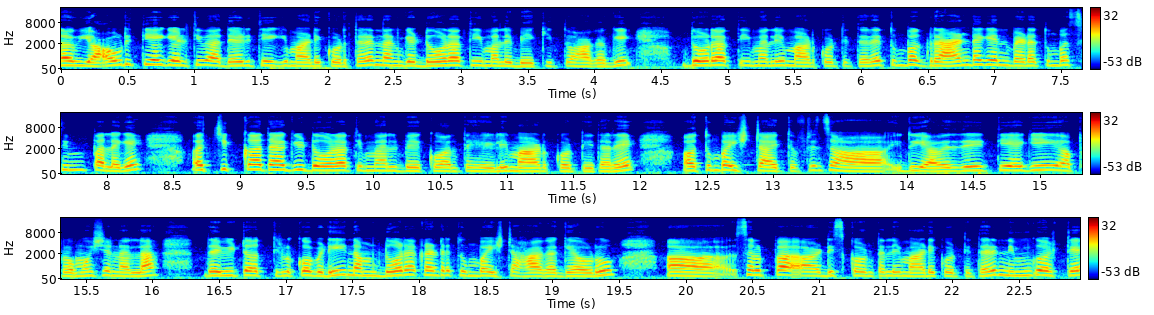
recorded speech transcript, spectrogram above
ನಾವು ಯಾವ ರೀತಿಯಾಗಿ ಹೇಳ್ತೀವಿ ಅದೇ ರೀತಿಯಾಗಿ ಮಾಡಿಕೊಡ್ತಾರೆ ನನಗೆ ಡೋರಾ ಥೀಮಲ್ಲಿ ಬೇಕಿತ್ತು, ಹಾಗಾಗಿ ಡೋರಾ ಥೀಮಲ್ಲಿ ಮಾಡಿಕೊಟ್ಟಿದ್ದಾರೆ. ತುಂಬ ಗ್ರ್ಯಾಂಡಾಗಿ ಏನು ಬೇಡ, ತುಂಬ ಸಿಂಪಲಾಗೆ ಚಿಕ್ಕದಾಗಿ ಡೋರಾ ಥೀಮಲ್ಲಿ ಬೇಕು ಅಂತ ಹೇಳಿ ಮಾಡಿಕೊಟ್ಟಿದ್ದಾರೆ. ತುಂಬ ಇಷ್ಟ ಆಯಿತು ಫ್ರೆಂಡ್ಸ್ ಇದು ಯಾವುದೇ ರೀತಿಯಾಗಿ ಪ್ರಮೋಷನ್ ಅಲ್ಲ. ದಯವಿಟ್ಟು ಅದು ತಿಳ್ಕೊಬೇಡಿ. ನಮ್ಮ ಡೋರಾ ಕಂಡ್ರೆ ತುಂಬ ಇಷ್ಟ. ಹಾಗಾಗಿ ಅವರು ಸ್ವಲ್ಪ ಡಿಸ್ಕೌಂಟಲ್ಲಿ ಮಾಡಿಕೊಟ್ಟಿದ್ದಾರೆ ನಿಮಗೂ ಅಷ್ಟೇ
